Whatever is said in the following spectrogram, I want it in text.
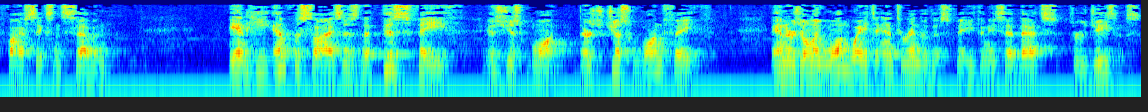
5, 6, and 7, and he emphasizes that this faith is just one. There's just one faith. And there's only one way to enter into this faith, and he said that's through Jesus.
